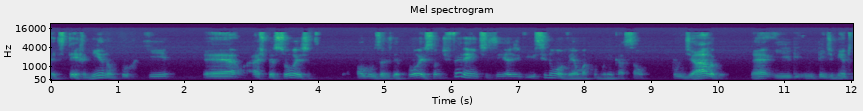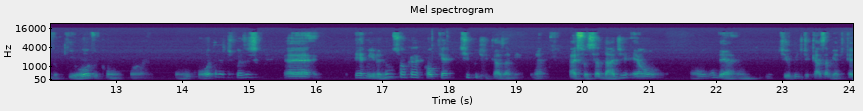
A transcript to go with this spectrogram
eles terminam porque é, as pessoas alguns anos depois, são diferentes. E, e se não houver uma comunicação, um diálogo, né, e um entendimento do que houve com, com, com um com outro, as coisas é, terminam. Não só qualquer tipo de casamento. Né? A sociedade é um, é um, é um tipo de casamento que,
